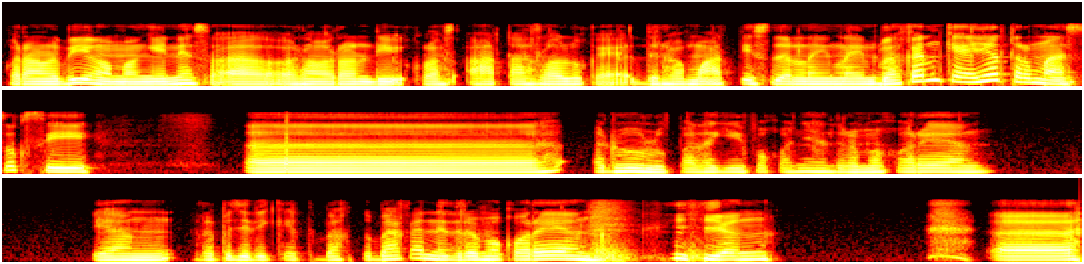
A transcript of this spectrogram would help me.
kurang lebih ngomonginnya soal orang-orang di kelas atas lalu kayak dramatis dan lain-lain. Bahkan kayaknya termasuk si eh uh, aduh lupa lagi pokoknya drama Korea yang yang kenapa jadi kayak tebak-tebakan ya drama Korea yang yang uh,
